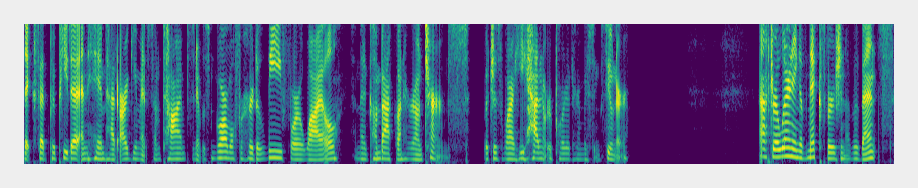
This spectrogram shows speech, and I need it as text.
Nick said Pepita and him had arguments sometimes, and it was normal for her to leave for a while and then come back on her own terms, which is why he hadn't reported her missing sooner. After learning of Nick's version of events,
